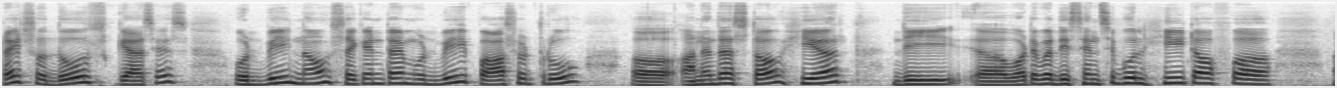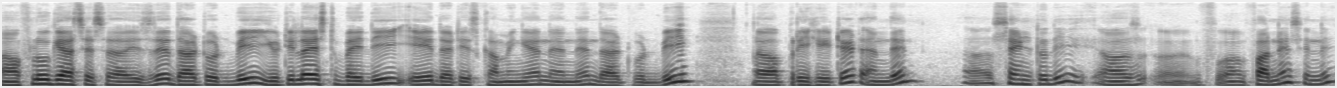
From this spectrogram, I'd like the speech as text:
right. So, those gases would be now second time would be passed through uh, another stove here the uh, whatever the sensible heat of uh, uh, flue gases uh, is there that would be utilized by the air that is coming in and then that would be preheated and then sent to the furnace in the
